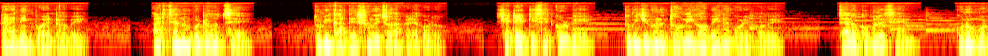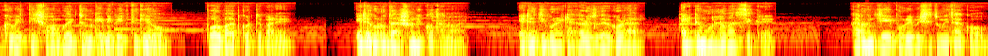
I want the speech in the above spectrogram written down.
টার্নিং পয়েন্ট হবে। আর চার নম্বরটা হচ্ছে, তুমি কাদের সঙ্গে চলাফেরা করো? সেটাই ডিসাইড করবে তুমি জীবনে ধনী হবে না গরিব হবে। চাণক্য বলেছেন, কোনো মূর্খ ব্যক্তির সঙ্গ একজন জ্ঞানী ব্যক্তিকেও বরবাদ করতে পারে। এটা কোনো দার্শনিক কথা নয়। এটা জীবনে টাকা রোজগার করার একটা মূল্যবান সিক্রেট কারণ যে পরিবেশে তুমি থাকো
